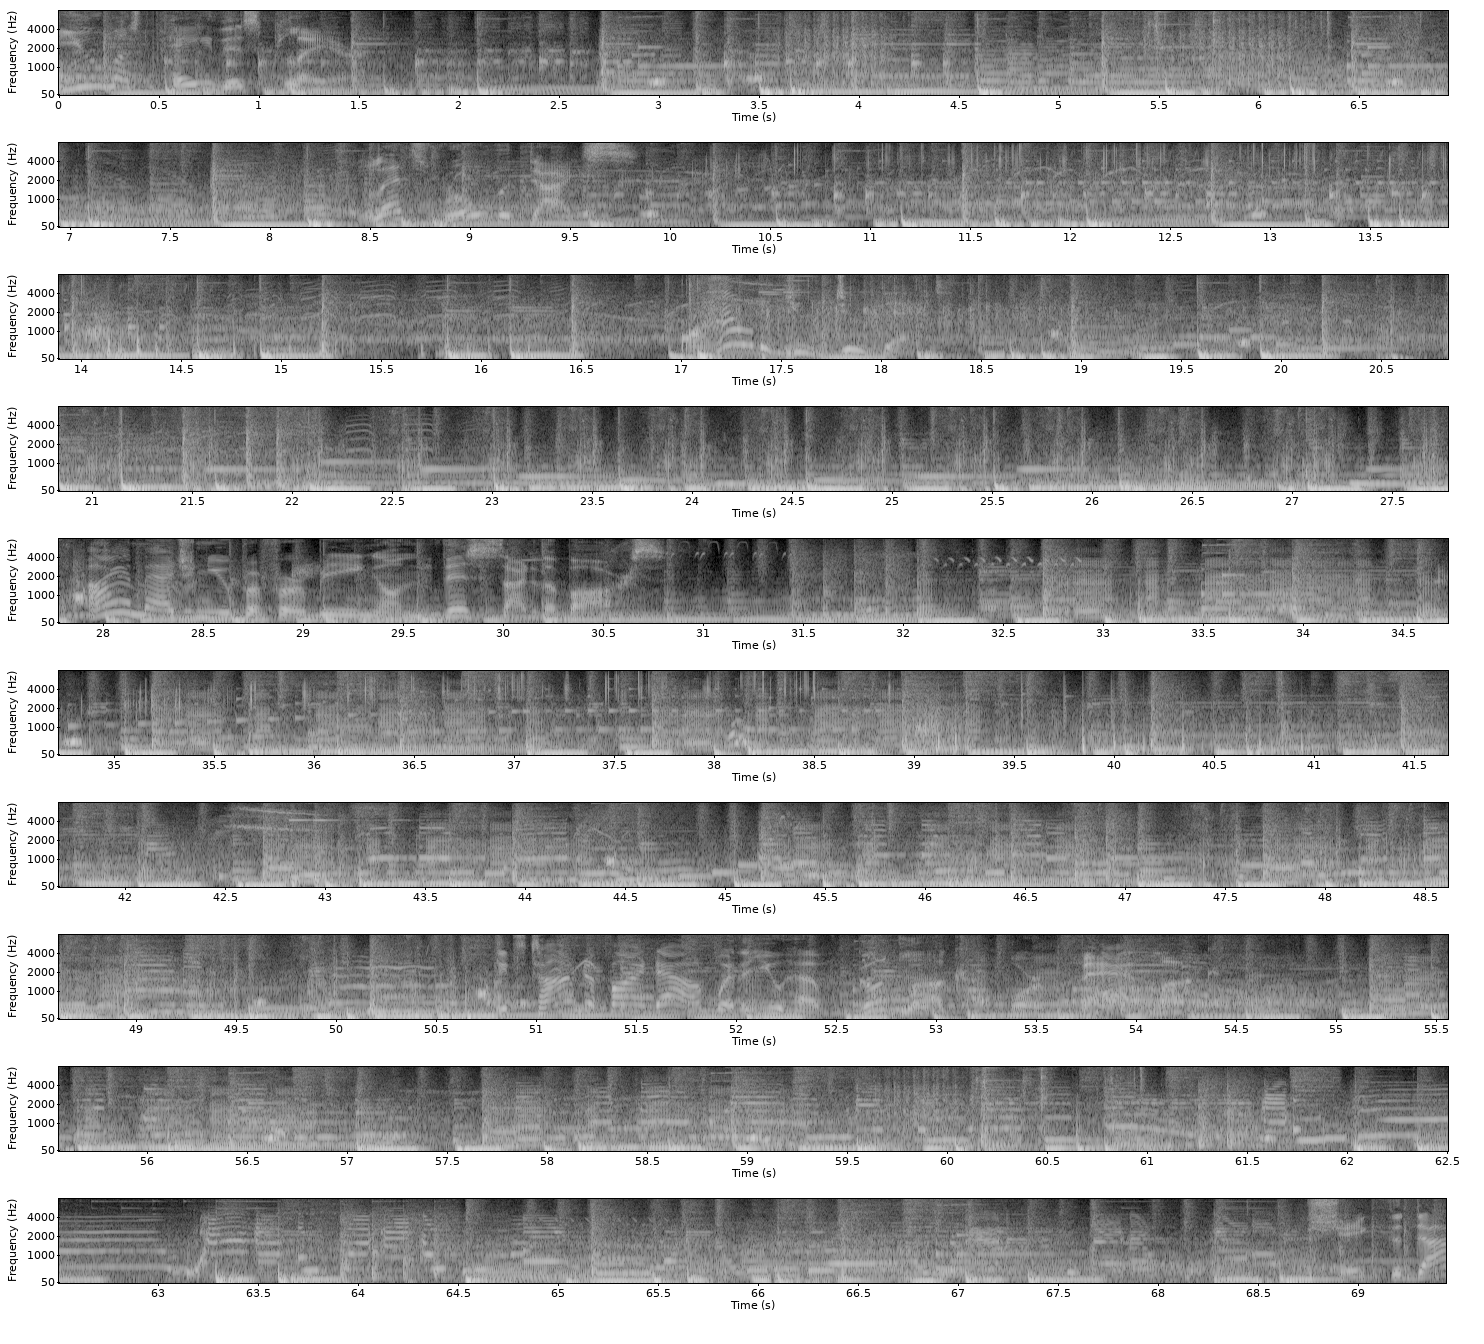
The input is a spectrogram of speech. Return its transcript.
You must pay this player. Let's roll the dice. Prefer being on this side of the bars. It's time to find out whether you have good luck or bad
